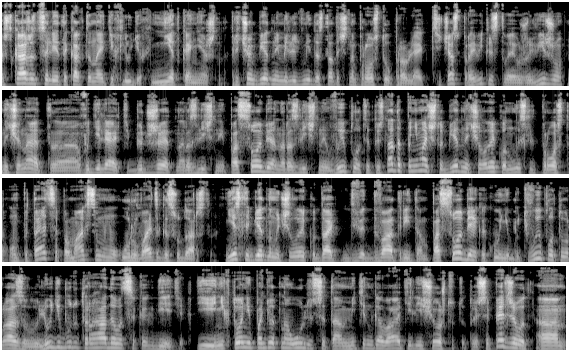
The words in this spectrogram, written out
Скажется ли это как-то на этих людях? Нет, конечно. Причем бедными людьми достаточно просто управлять. Сейчас правительство, я уже вижу, начинает э, выделять бюджет на различные пособия, на различные выплаты. То есть надо понимать, что бедный человек, он мыслит просто. Он пытается по максимуму урвать с государства. Если бедному человеку дать 2-3 там пособия, какую-нибудь выплату разовую, люди будут радоваться как дети. И никто не пойдет на улицы там митинговать или еще что-то. То есть опять же вот э,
